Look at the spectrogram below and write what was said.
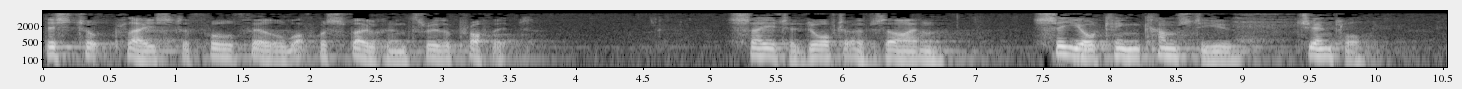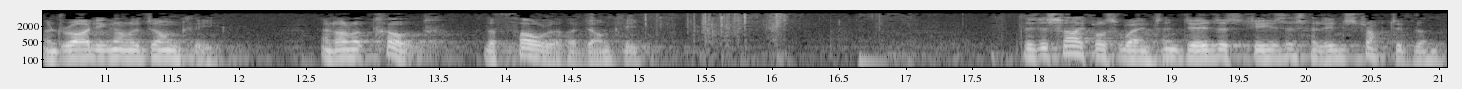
This took place to fulfill what was spoken through the prophet. Say to daughter of Zion, See your king comes to you, gentle and riding on a donkey, and on a colt, the foal of a donkey. The disciples went and did as Jesus had instructed them.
